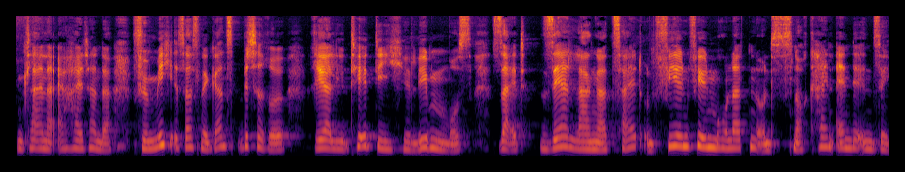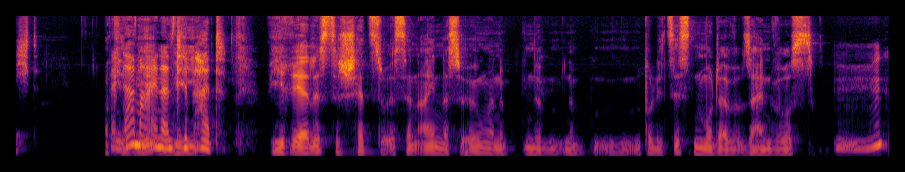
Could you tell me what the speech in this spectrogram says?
ein kleiner erheiternder. Für mich ist das eine ganz bittere Realität, die ich hier leben muss, seit sehr langer Zeit und vielen, vielen Monaten und es ist noch kein Ende in Sicht. Wenn Okay, da mal wie- einer einen wie- Tipp hat. Wie realistisch schätzt du es denn ein, dass du irgendwann eine, eine, eine Polizistenmutter sein wirst? Mhm.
